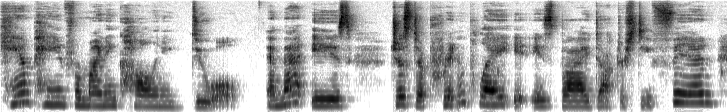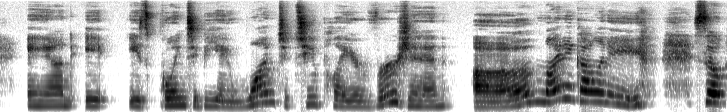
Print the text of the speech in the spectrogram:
campaign for Mining Colony Duel. And that is just a print and play. It is by Dr. Steve Finn and it is going to be a one to two player version a mining colony. So,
